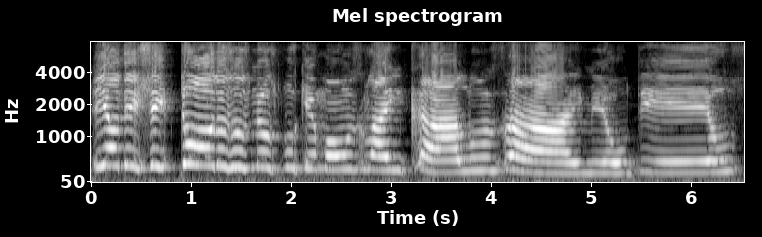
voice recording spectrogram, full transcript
E eu deixei todos os meus pokémons lá em Kalos. Ai, meu Deus.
